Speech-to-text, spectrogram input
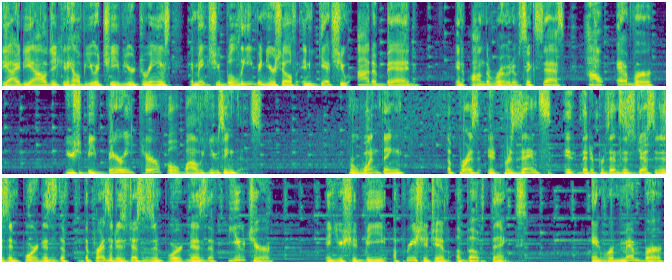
The ideology can help you achieve your dreams. It makes you believe in yourself and gets you out of bed and on the road of success. However, you should be very careful while using this. For one thing, the pres it presents it, that it presents is just as important as the the present is just as important as the future, and you should be appreciative of both things. And remember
